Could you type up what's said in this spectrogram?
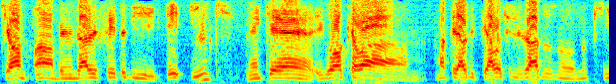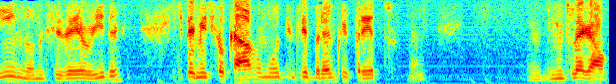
que é uma, uma BMW feita de e-ink, né, que é igual aquela material de tela utilizados no, no Kindle, no Xavier Reader, que permite que o carro mude entre branco e preto. Né. Muito legal.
